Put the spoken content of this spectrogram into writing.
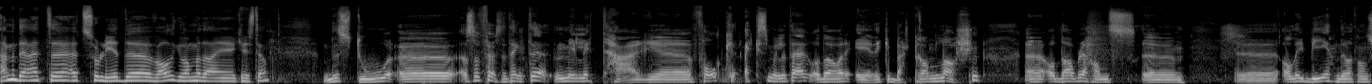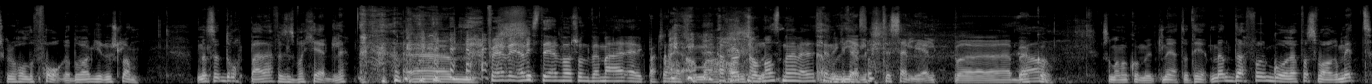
Nei, men Det er et, eh, et solid valg. Hva med deg, Christian? Det sto uh, altså Først jeg tenkte militærfolk, eks-militær, og da var det Erik Bertrand Larsen. Uh, og da ble hans øh, alibi det var at han skulle holde foredrag i Russland. Men så droppa jeg det, for jeg syntes det var kjedelig. Um, For jeg, jeg visste jeg var sånn, Hvem er Erik Bertrand? Ja, jeg har hørt navnet hans, men jeg, kjenner ikke hjelp til selvhjelp-bøker. Som han har kommet ut med i ettertid. Men derfor går jeg for svaret mitt.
